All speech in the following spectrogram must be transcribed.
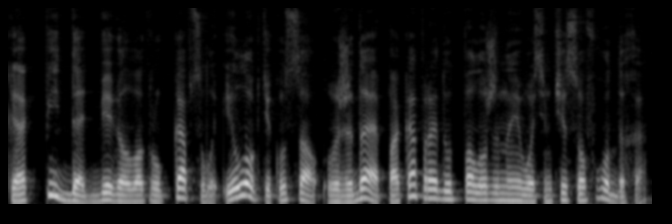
Как пить дать бегал вокруг капсулы и локти кусал, выжидая, пока пройдут положенные 8 часов отдыха.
